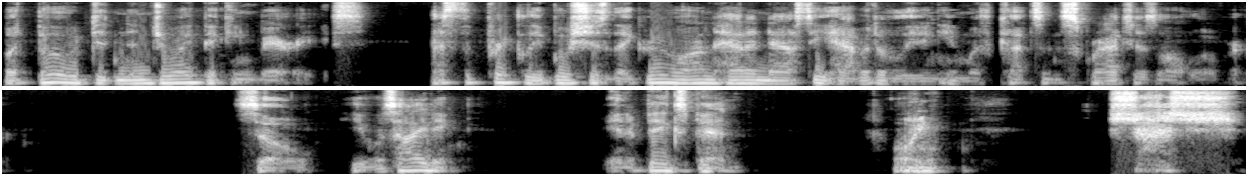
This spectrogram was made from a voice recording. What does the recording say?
But Bode didn't enjoy picking berries, as the prickly bushes they grew on had a nasty habit of leaving him with cuts and scratches all over. So he was hiding in a pig's pen. Oink! Shush!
